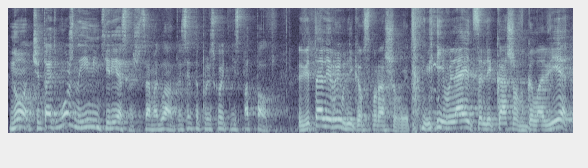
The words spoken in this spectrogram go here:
но читать можно, им интересно, что самое главное. То есть это происходит не из-под палки. Виталий Рыбников спрашивает, является ли каша в голове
